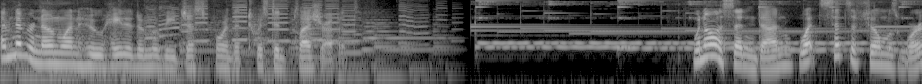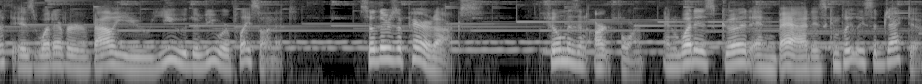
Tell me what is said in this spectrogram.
I've never known one who hated a movie just for the twisted pleasure of it. When all is said and done, what sets a film's worth is whatever value you, the viewer, place on it. So there's a paradox. Film is an art form, and what is good and bad is completely subjective.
